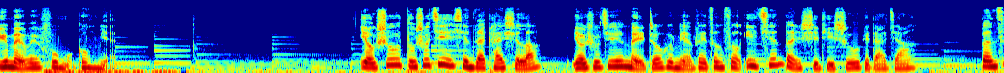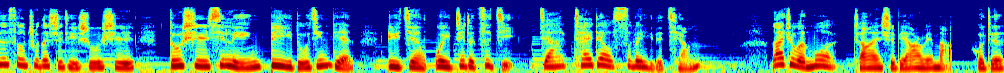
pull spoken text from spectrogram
与每位父母共勉。有书读书季现在开始了，有书君每周会免费赠送一千本实体书给大家。本次送出的实体书是《都市心灵必读经典：遇见未知的自己》加拆掉思维里的墙。拉着文末，长按识别二维码或者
